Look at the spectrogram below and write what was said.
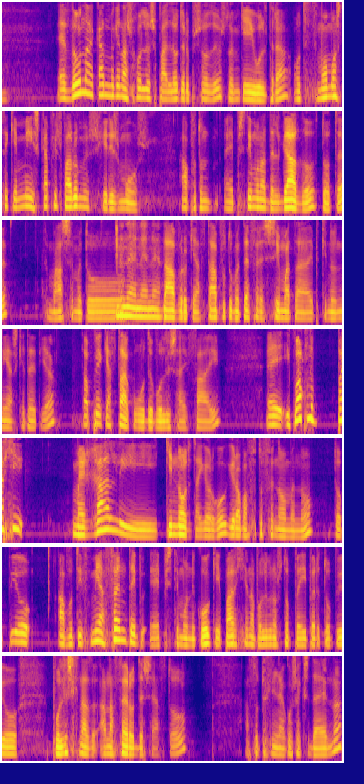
Εδώ να κάνουμε και ένα σχόλιο σε παλαιότερο επεισόδιο, στο MK Ultra, ότι θυμόμαστε και εμείς κάποιους παρόμοιους ισχυρισμούς από τον επιστήμονα Ντελγκάδο τότε. Θυμάσαι με το Ναι, ναι, ναι. Νταύρο και αυτά που του μετέφερε σήματα επικοινωνίας και τέτοια. Τα οποία και αυτά ακούγονται πολύ sci-fi. Ε, υπάρχουν, υπάρχει μεγάλη κοινότητα, Γιώργο, γύρω από αυτό το φαινόμενο, το οποίο από τη μία φαίνεται επιστημονικό και υπάρχει ένα πολύ γνωστό paper το οποίο πολύ συχνά αναφέρονται σε αυτό, αυτό το 1961.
